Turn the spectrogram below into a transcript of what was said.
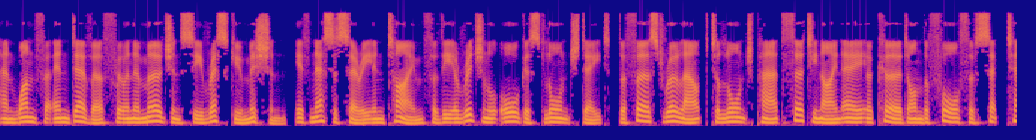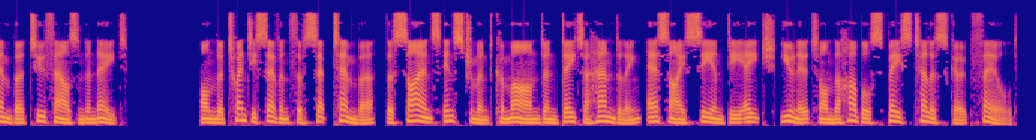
and one for Endeavour for an emergency rescue mission, if necessary in time for the original August launch date. The first rollout to Launch Pad 39A occurred on 4 September 2008. On 27 September, the Science Instrument Command and Data Handling unit on the Hubble Space Telescope failed.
